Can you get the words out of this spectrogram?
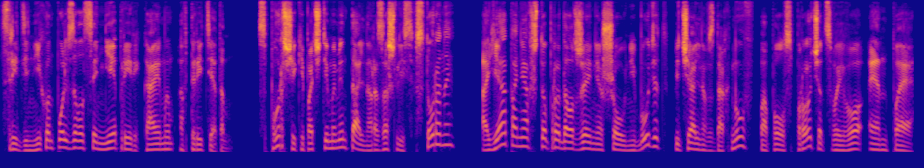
среди них он пользовался непререкаемым авторитетом. Спорщики почти моментально разошлись в стороны, а я, поняв, что продолжения шоу не будет, печально вздохнув, пополз прочь от своего НП.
